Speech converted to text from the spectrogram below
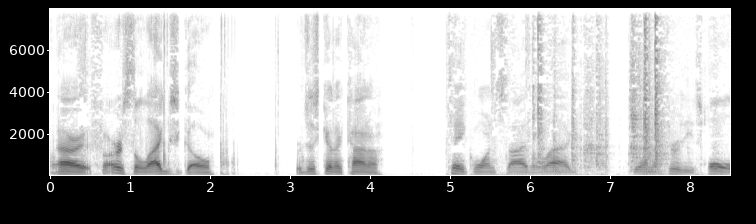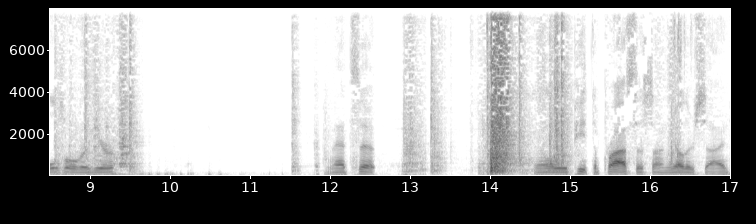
Alright, as far as the legs go, we're just going to kind of take one side of the leg, jam it through these holes over here. That's it. And we'll repeat the process on the other side.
